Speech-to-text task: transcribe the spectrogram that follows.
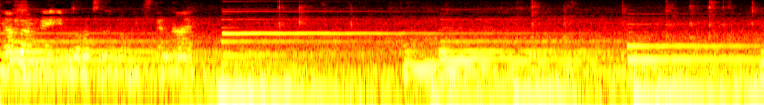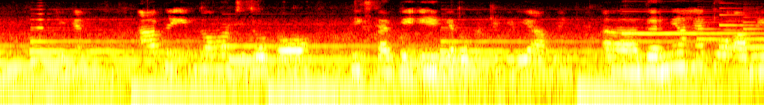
यहाँ पर हमने इन दोनों चीज़ों को मिक्स करना है। ठीक है। आपने इन दोनों चीज़ों को मिक्स करके एक या दो घंटे लिए आपने गर्मियाँ हैं तो आपने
